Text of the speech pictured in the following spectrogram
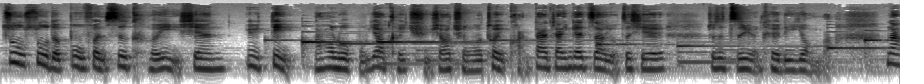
住宿的部分是可以先预定，然后如果不要可以取消全额退款。大家应该知道有这些就是资源可以利用嘛。那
